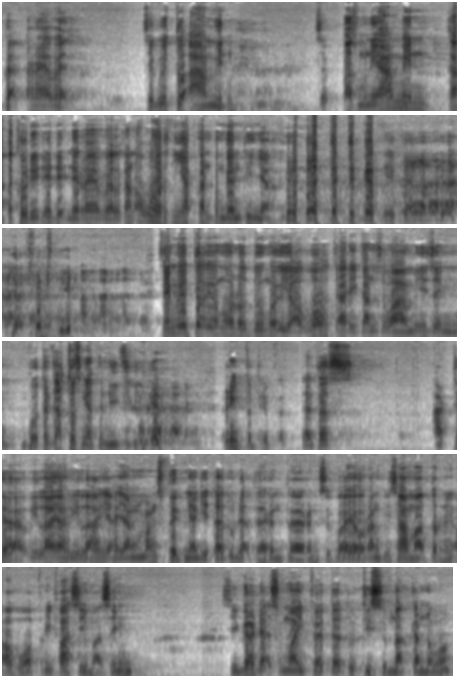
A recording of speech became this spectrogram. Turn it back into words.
gak rewel. Sing itu amin. Pas muni amin, kategori dia dek rewel kan Allah harus nyiapkan penggantinya. sing wedok yang ngono donga ya Allah carikan suami sing mboten kados ngeten iki. Ribet-ribet. Terus ada wilayah-wilayah yang memang sebaiknya kita itu tidak bareng-bareng supaya orang bisa matur ning Allah privasi masing sehingga tidak semua ibadah itu disunatkan Allah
